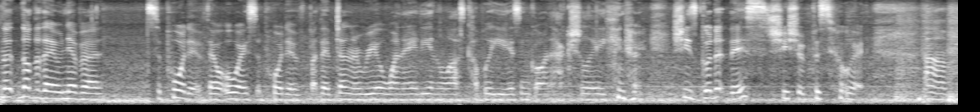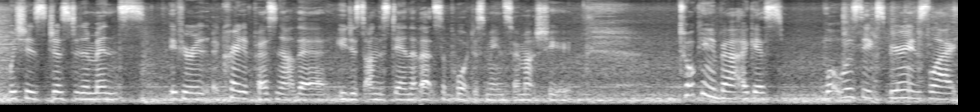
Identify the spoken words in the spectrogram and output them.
not, that they were never supportive; they were always supportive, but they've done a real 180 in the last couple of years and gone, actually, you know, she's good at this, she should pursue it, um, which is just an immense. If you're a creative person out there, you just understand that that support just means so much to you. Talking about, I guess, what was the experience like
